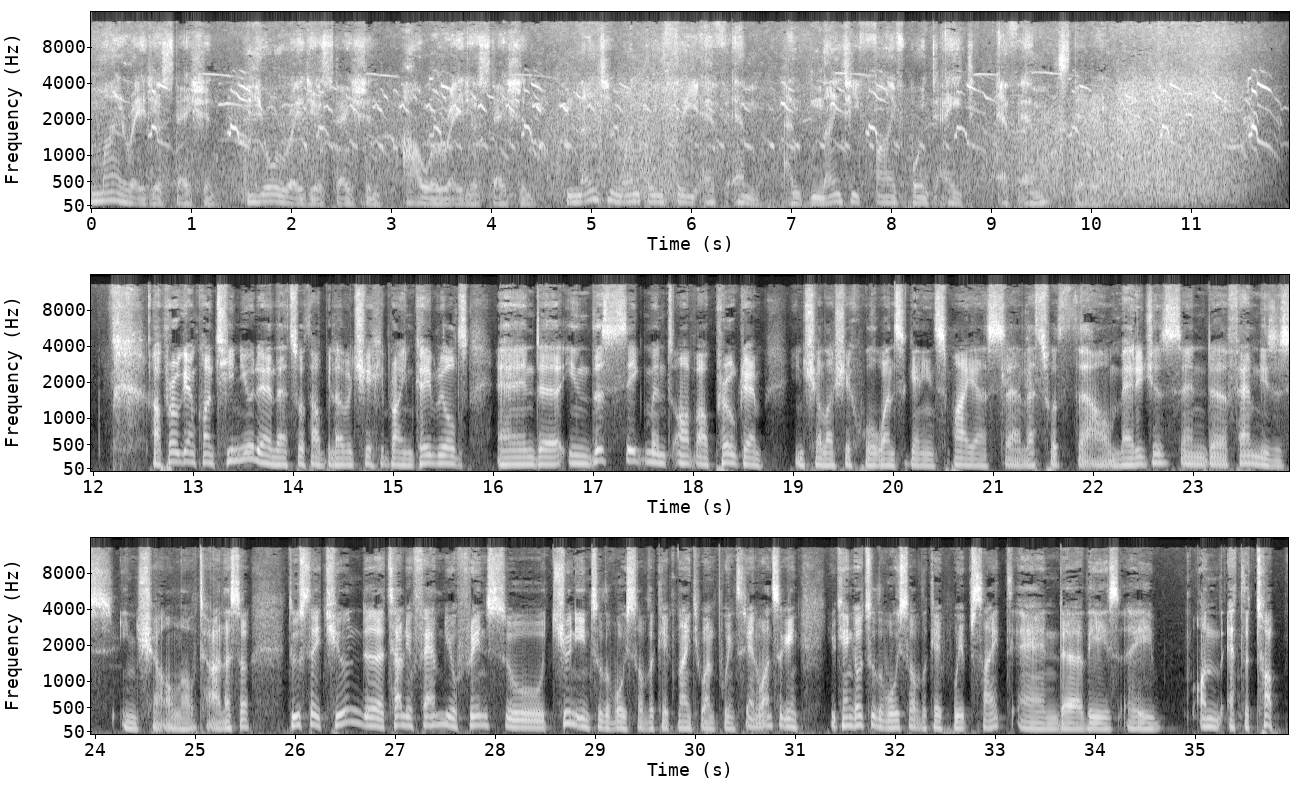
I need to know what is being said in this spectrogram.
My radio station, your radio station, our radio station. 91.3 FM and 95.8 FM stereo. Our program continued, and that's with our beloved Sheikh Ebrahim Gabriels. And uh, in this segment of our program, inshallah, Sheikh will once again inspire us, and that's with our marriages and uh, families, inshallah ta'ala. So do stay tuned. Uh, tell your family, your friends to tune into the Voice of the Cape 91.3. And once again, you can go to the Voice of the Cape website, and uh, there's a on at the top,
